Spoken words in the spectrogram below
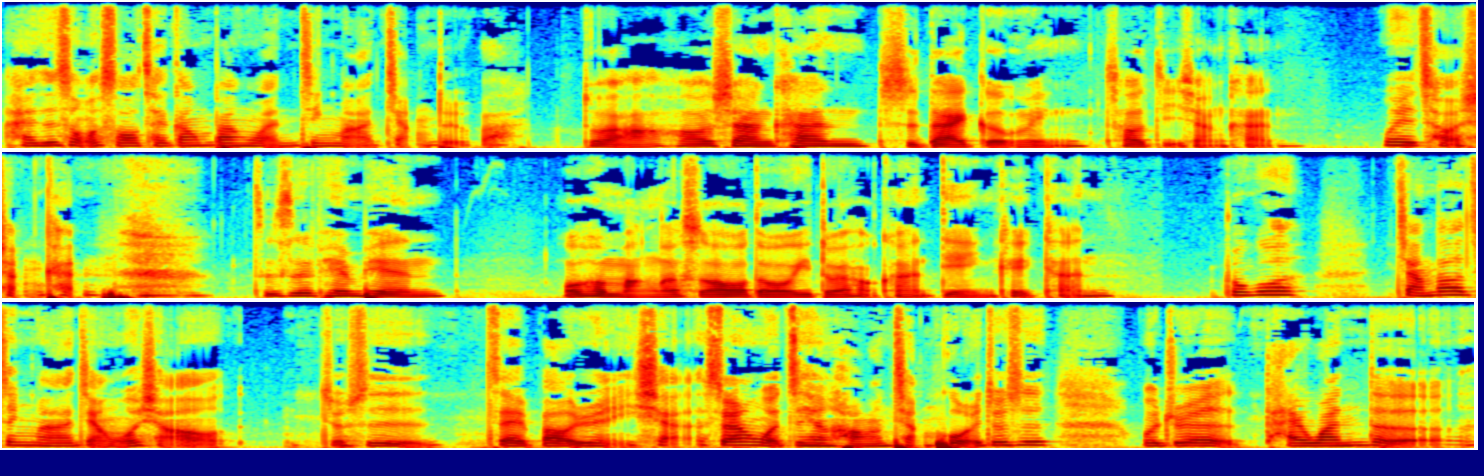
还是什么时候才刚颁完金马奖，对吧？对啊，好想看《时代革命》，超级想看。我也超想看，只是偏偏我很忙的时候，都有一堆好看的电影可以看。不过讲到金马奖，我想要就是再抱怨一下，虽然我之前好像讲过了，就是我觉得台湾的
